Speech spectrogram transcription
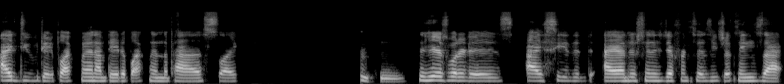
I do date black men. I've dated black men in the past. Like Mhm. here's what it is. I see that I understand the differences. These are things that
